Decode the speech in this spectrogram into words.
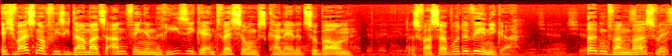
Ich weiß noch, wie sie damals anfingen, riesige Entwässerungskanäle zu bauen. Das Wasser wurde weniger. Irgendwann war es weg.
